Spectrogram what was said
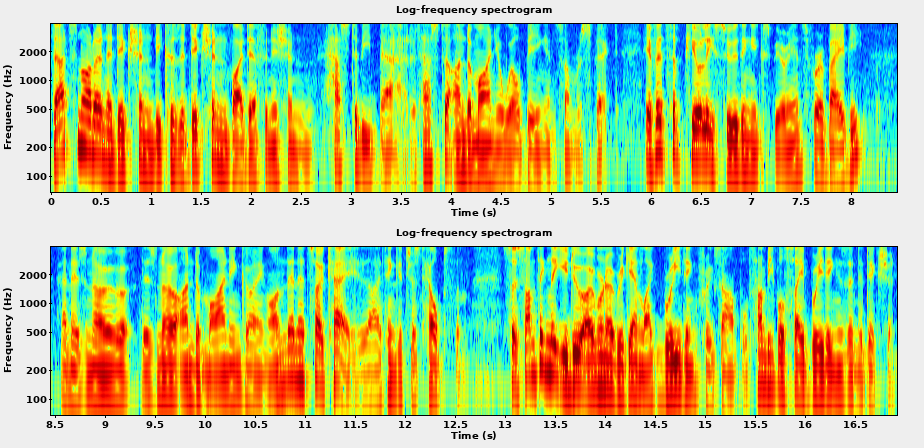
that's not an addiction because addiction, by definition, has to be bad. It has to undermine your well being in some respect. If it's a purely soothing experience for a baby, and there's no there's no undermining going on, then it's okay. I think it just helps them. So something that you do over and over again, like breathing, for example. Some people say breathing is an addiction.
